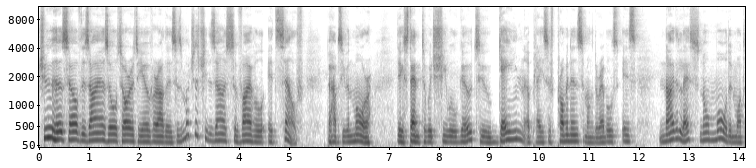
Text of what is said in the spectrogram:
Zhu herself desires authority over others as much as she desires survival itself, perhaps even more. The extent to which she will go to gain a place of prominence among the rebels is neither less nor more than what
